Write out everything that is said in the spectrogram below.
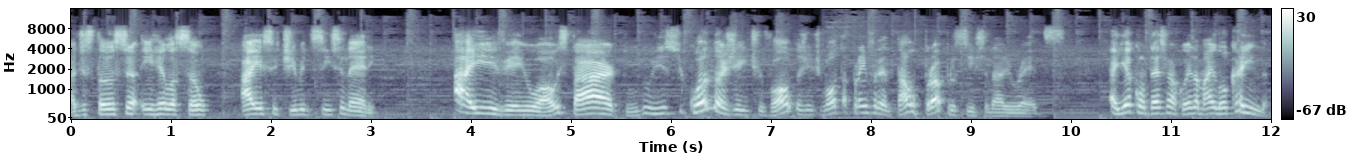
a distância em relação a esse time de Cincinnati. Aí vem o All-Star, tudo isso, e quando a gente volta, a gente volta para enfrentar o próprio Cincinnati Reds. Aí acontece uma coisa mais louca ainda,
